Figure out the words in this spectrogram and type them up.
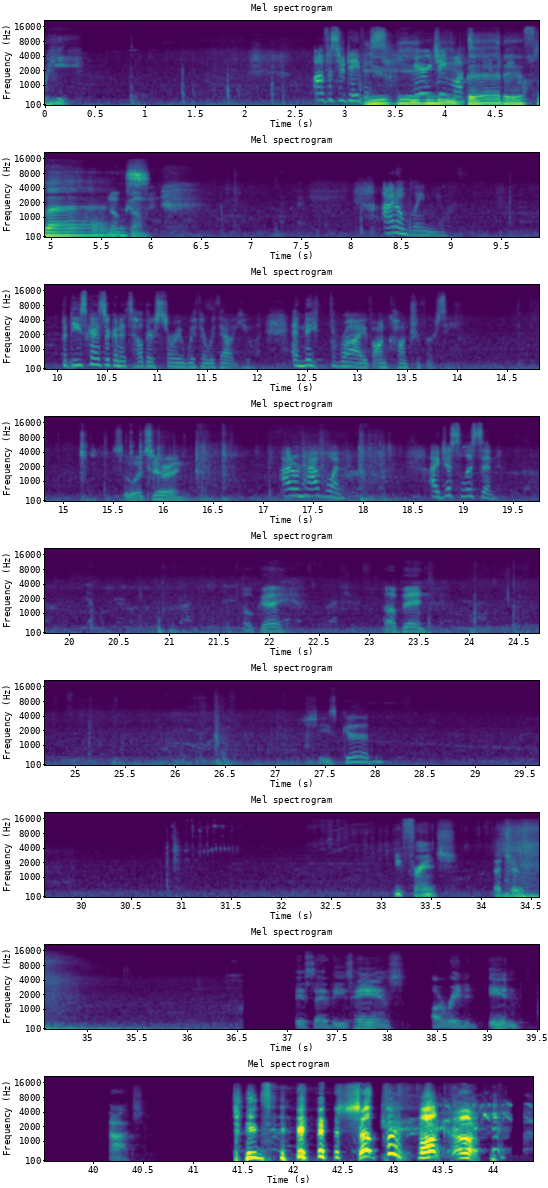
We? Officer Davis, You give Mary Jane me Watson gave the Bugle. butterflies. No comment. I don't blame you. But these guys are gonna tell their story with or without you, and they thrive on controversy. So what's your angle? I don't have one. I just listen. Okay. Up in. She's good. You French? That's true. They said these hands are rated in knots. Shut the fuck up.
